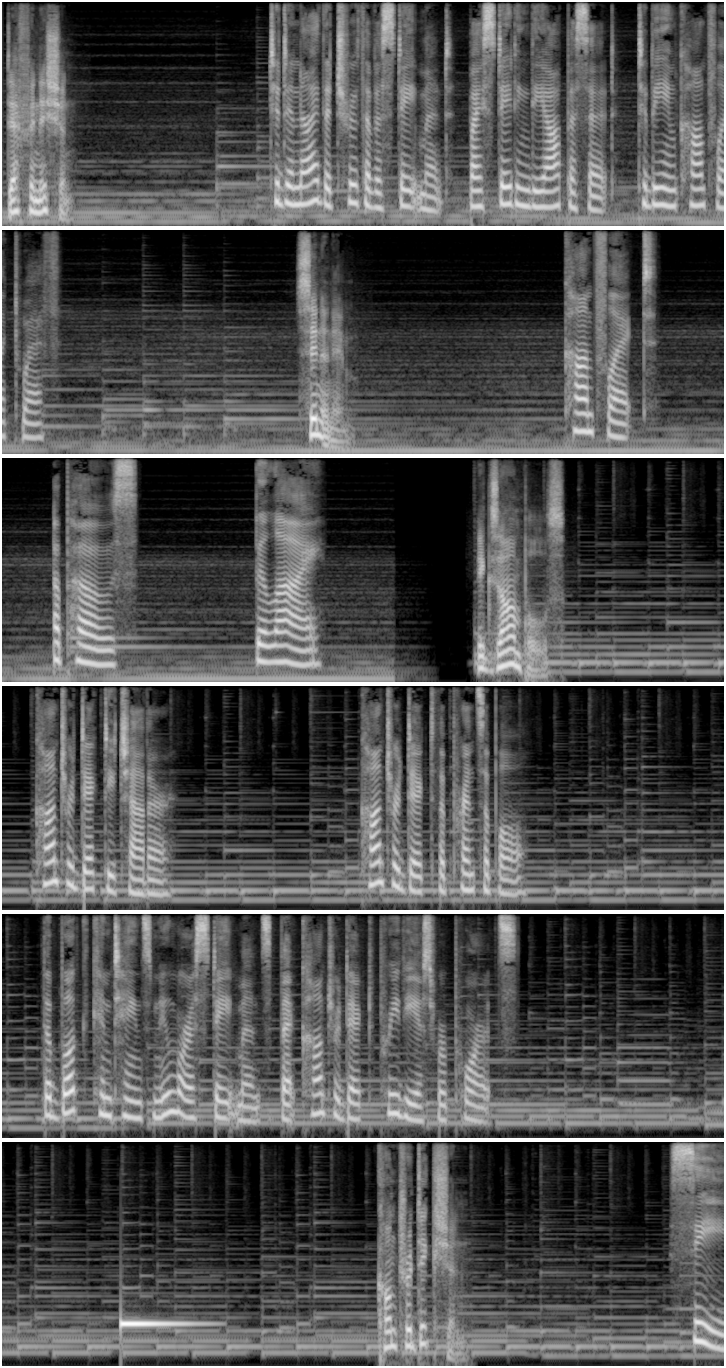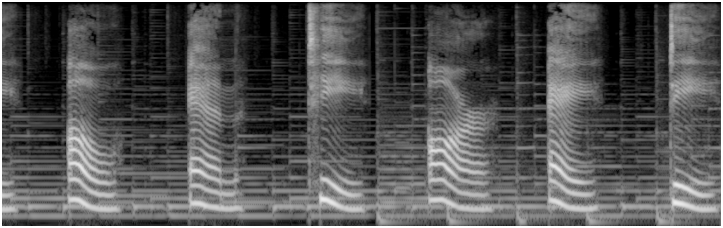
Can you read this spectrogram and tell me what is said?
Definition. To deny the truth of a statement by stating the opposite, to be in conflict with. Synonym. Conflict, Oppose, Belie. Examples Contradict each other. Contradict the principle. The book contains numerous statements that contradict previous reports. Contradiction C O N T R A D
